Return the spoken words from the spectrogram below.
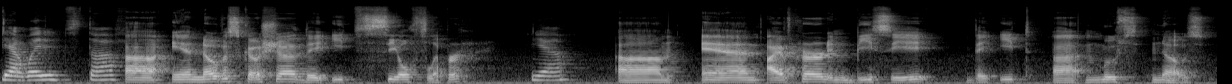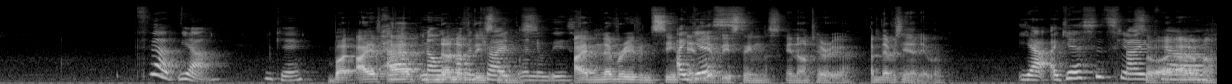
Yeah, whale stuff. Uh, in Nova Scotia, they eat seal flipper. yeah. Um, and I've heard in BC they eat uh, moose nose. That yeah. Okay. But I've Uh, had no, we none of these tried things. any of these. I've never even seen I any guess- of these things in Ontario. I've never seen any of them. Yeah, I guess it's like so I, I don't uh, know.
